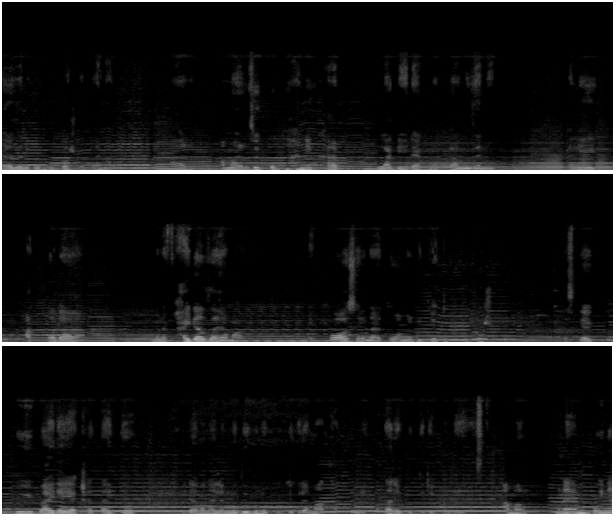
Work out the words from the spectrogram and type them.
এরা জানি কোনো সময় কষ্ট পায় না। আর আমার যে কতখানি খারাপ লাগে এটা একমাত্র আমি জানি। খালি আত্মাটা মানে ফাইডা যায় আমার। মানে কওয়া চলে না, এত আমার ভিতরে দুঃখ কষ্ট। আজকে দুই বাইরে একসাথে আইতো পিঠা বানাইলাম দুই বোনের ফুর্তি করে মা থাকতে নেই কথা নেই ফুর্তিটা করে আমার মানে আমি কই না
